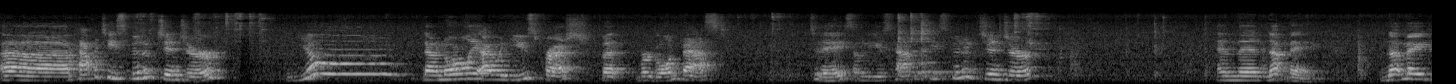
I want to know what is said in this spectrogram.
uh, half a teaspoon of ginger. Yum! Now normally I would use fresh, but we're going fast today. So I'm going to use half a teaspoon of ginger and then nutmeg. Nutmeg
